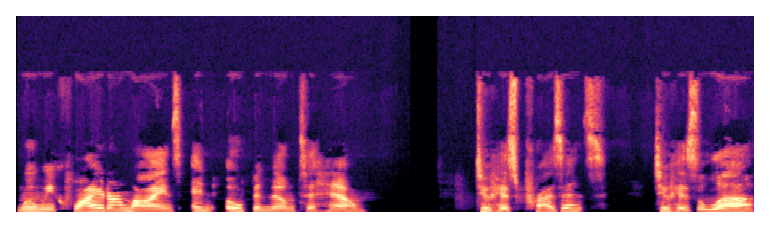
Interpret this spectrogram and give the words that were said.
when we quiet our minds and open them to Him, to His presence, to His love,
